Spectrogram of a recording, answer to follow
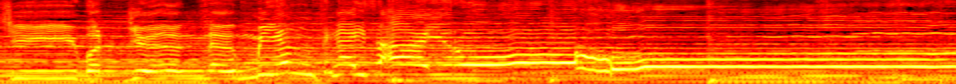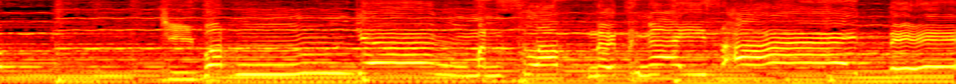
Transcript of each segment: ជីវិតយើងនៅមានថ្ងៃស្អែករហូតជីវិតយើងមិនស្លាប់នៅថ្ងៃស្អែកទេ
